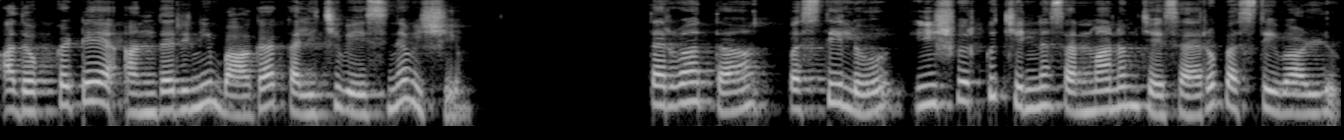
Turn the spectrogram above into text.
అదొక్కటే అందరినీ బాగా కలిచివేసిన విషయం. తర్వాత బస్తీలో ఈశ్వర్కు చిన్న సన్మానం చేశారు బస్తీ వాళ్ళు.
